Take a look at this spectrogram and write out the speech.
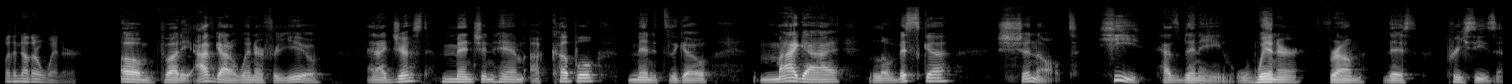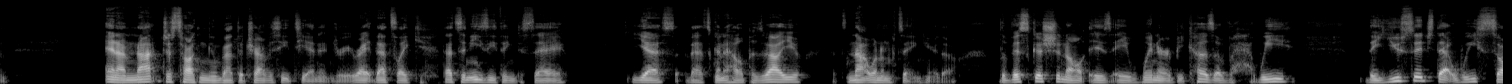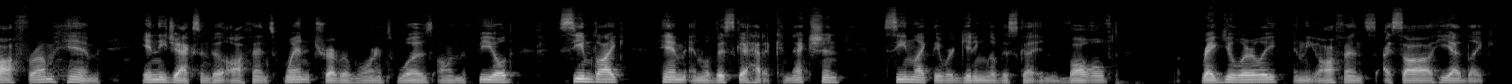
with another winner? Oh, buddy, I've got a winner for you. And I just mentioned him a couple minutes ago. My guy, Laviska Shenault. He has been a winner from this preseason. And I'm not just talking about the Travis Etienne injury, right? That's like that's an easy thing to say. Yes, that's going to help his value. That's not what I'm saying here, though. Laviska Shenault is a winner because of we the usage that we saw from him in the Jacksonville offense when Trevor Lawrence was on the field. Seemed like him and Laviska had a connection. Seemed like they were getting Laviska involved regularly in the offense. I saw he had like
